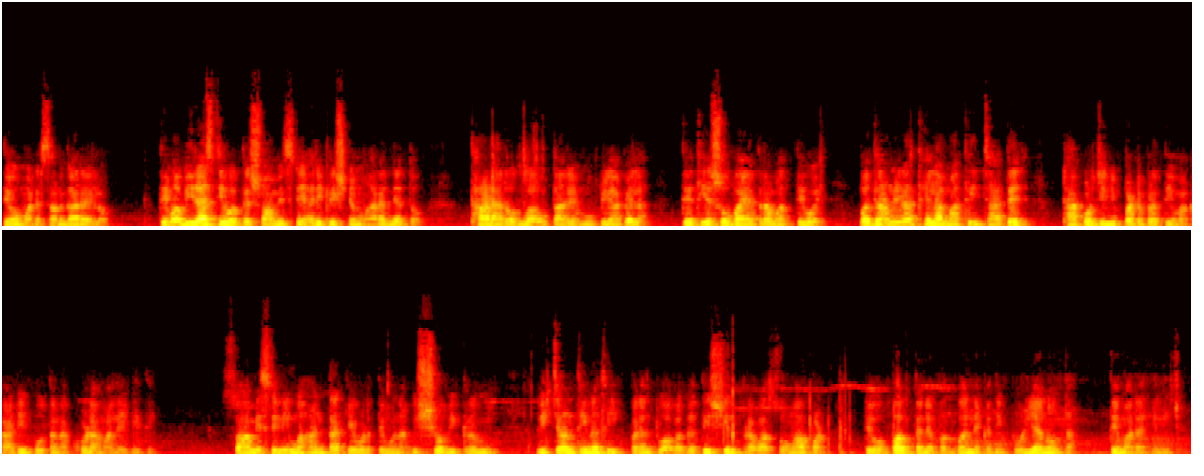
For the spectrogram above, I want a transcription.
તેઓ માટે શણગારેલો તેમાં બિરાજતી વખતે સ્વામીશ્રી હરિકૃષ્ણ મહારાજને તો થાળ આરોગવા ઉતારે મોકલી આપેલા. તેથી એ શોભાયાત્રામાં તેઓએ પધરામણીના થેલામાંથી જાતે જ ઠાકોરજીની પટ પ્રતિમા કાઢી પોતાના ખોડામાં લઈ લીધી. સ્વામીશ્રીની મહાનતા કેવળ તેઓના વિશ્વ વિક્રમી વિચરણથી નથી, પરંતુ આવા ગતિશીલ પ્રવાસોમાં પણ તેઓ ભક્ત અને ભગવાનને કદી ભૂલ્યા નહોતા. તેમાં રહેલી છે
